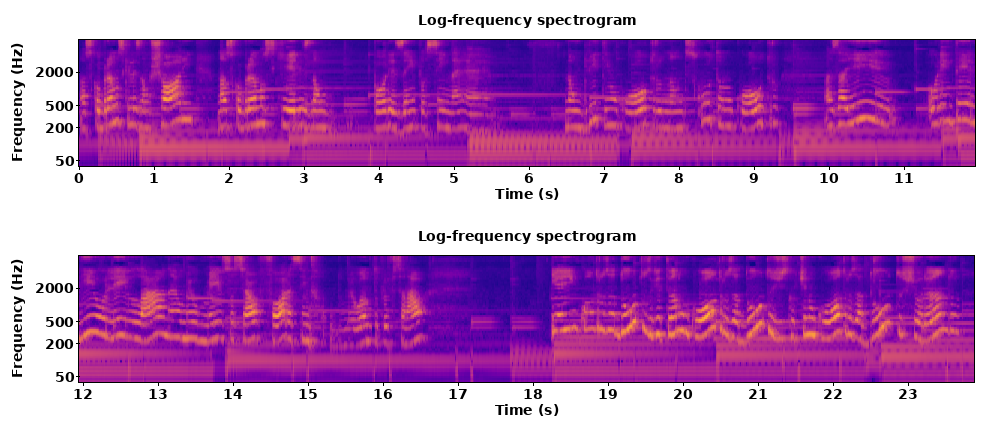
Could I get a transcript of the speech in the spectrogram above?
Nós cobramos que eles não chorem, nós cobramos que eles não, por exemplo, assim, né, não gritem um com o outro, não discutam um com o outro, mas aí orientei ali, olhei lá, né, o meu meio social fora, assim, do, do meu âmbito profissional. E aí encontro os adultos gritando um com outros, adultos discutindo um com outros, adultos chorando,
